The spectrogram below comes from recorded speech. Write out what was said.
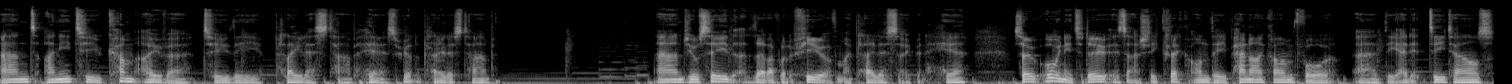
And I need to come over to the playlist tab here. So we've got the playlist tab. And you'll see that I've got a few of my playlists open here. So all we need to do is actually click on the pen icon for uh, the edit details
